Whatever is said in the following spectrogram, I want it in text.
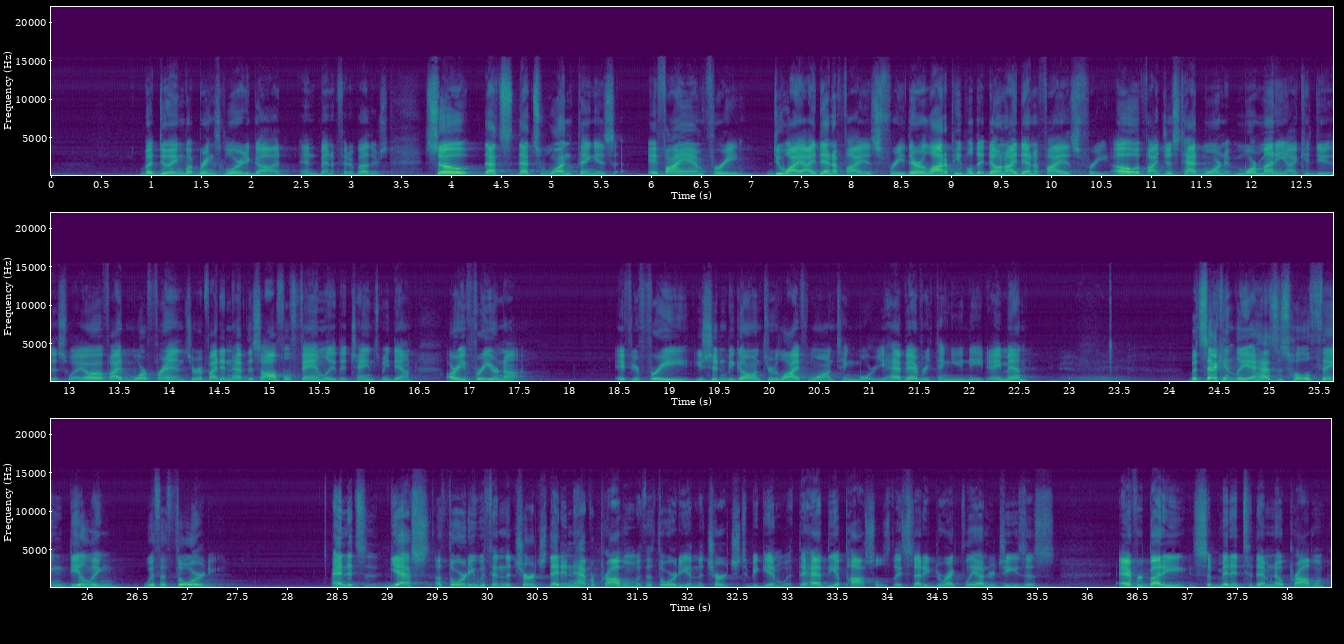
but doing what brings glory to God and benefit of others. So that's, that's one thing is if I am free, do I identify as free? There are a lot of people that don't identify as free. Oh, if I just had more, more money, I could do this way. Oh, if I had more friends, or if I didn't have this awful family that chains me down. Are you free or not? If you're free, you shouldn't be going through life wanting more. You have everything you need. Amen? Amen? But secondly, it has this whole thing dealing with authority. And it's, yes, authority within the church. They didn't have a problem with authority in the church to begin with. They had the apostles, they studied directly under Jesus. Everybody submitted to them, no problem.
